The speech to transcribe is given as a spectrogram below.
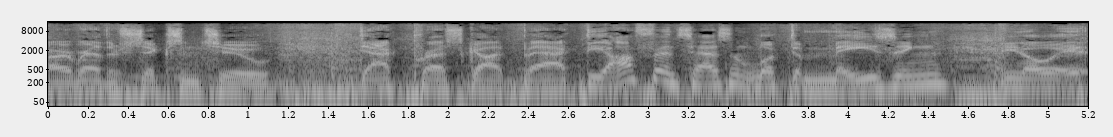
or rather six and two. Dak Prescott back. The offense hasn't looked amazing. You know, it,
